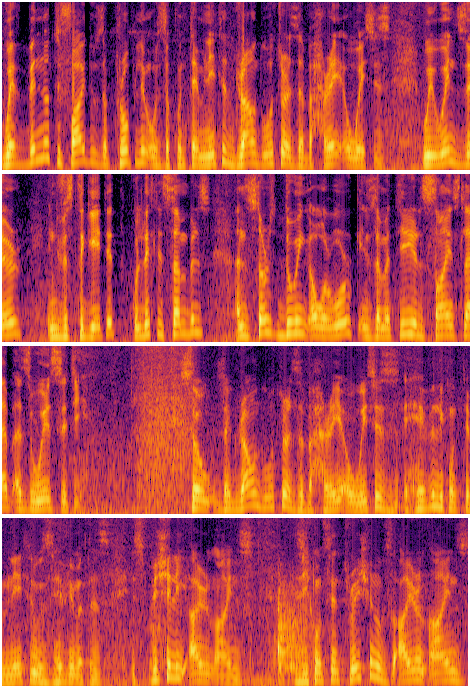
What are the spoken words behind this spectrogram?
We've been notified of the problem of the contaminated groundwater at the Bahariya Oasis. We went there, investigated, collected samples, and started doing our work in the material science lab at the Zewail City. So the groundwater at the Bahariya Oasis is heavily contaminated with heavy metals, especially iron ions. The concentration of the iron ions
